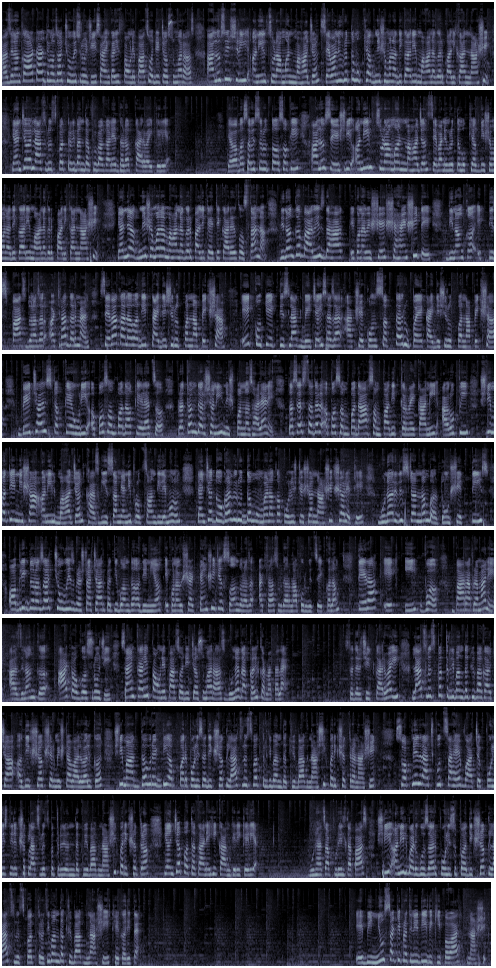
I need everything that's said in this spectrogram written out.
आज दिनांक आठ आठ दोन हजार चोवीस रोजी सायंकाळी पावणे पाच वाजेच्या सुमारास आलुसी श्री अनिल चुडामन महाजन सेवानिवृत्त मुख्य अग्निशमन अधिकारी महानगरपालिका नाशिक यांच्यावर लाचलुचपत प्रतिबंधक विभागाने धडक कारवाई केली आहे. याबाबत सविस्तर वृत्त असो की आलुसे श्री अनिल चुडामन महाजन सेवानिवृत्त मुख्य अग्निशमन अधिकारी महानगरपालिका नाशिक यांनी अग्निशमन महानगरपालिका येथे कार्यरत असताना दिनांक बावीस दहा एकोणावीसशे शहाऐंशी ते दिनांक एकतीस पाच दोन हजार अठरा दरम्यान सेवा कालावधीत कायदेशीर उत्पन्नापेक्षा एक कोटी एकतीस लाख बेचाळीस हजार आठशे एकोणसत्तर रुपये कायदेशीर उत्पन्नापेक्षा बेचाळीस टक्के एवढी अपसंपदा केल्याचं प्रथमदर्शनी निष्पन्न झाल्याने तसेच सदर अपसंपदा संपादित करणे कामी आरोपी श्रीमती निशा अनिल महाजन खासगी इसम यांनी प्रोत्साहन दिले म्हणून त्यांच्या दोघांविरुद्ध मुंबई नाका पोलीस स्टेशन नाशिक शहर येथे गुन्हा रजिस्टर नंबर दोनशे तीस ऑब्लिक दोन हजार चोवीस भ्रष्टाचार प्रतिबंध अधिनियम एकोणावीसशे अठ्ठ्याऐंशीचे सन दोन हजार अठरा सुधारणापूर्वीचे कलम तेरा एक ई व बारा प्रमाणे आज दिनांक आठ ऑगस्ट रोजी सायंकाळी पावणे पाच वाजेच्या सुमारास गुन्हा दाखल करण्यात आलाय. सदरची कारवाई लाचलुचपत प्रतिबंधक विभागाच्या अधीक्षक शर्मिष्ठा वालवालकर श्री माधव रेड्डी अप्पर पोलीस अधीक्षक लाचलुचपत प्रतिबंधक विभाग नाशिक परिक्षेत्र नाशिक स्वप्नील राजपूत साहेब वाचक पोलीस निरीक्षक लाचलुचपत प्रतिबंधक विभाग नाशिक परिक्षेत्र यांच्या पथकाने ही कामगिरी केली आहे. गुन्ह्याचा पुढील तपास श्री अनिल बडगुजर पोलीस उपअधीक्षक लाचलुचपत प्रतिबंधक विभाग नाशिक हे करीत आहे. एबी न्यूजसाठी प्रतिनिधी विकी पवार नाशिक.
